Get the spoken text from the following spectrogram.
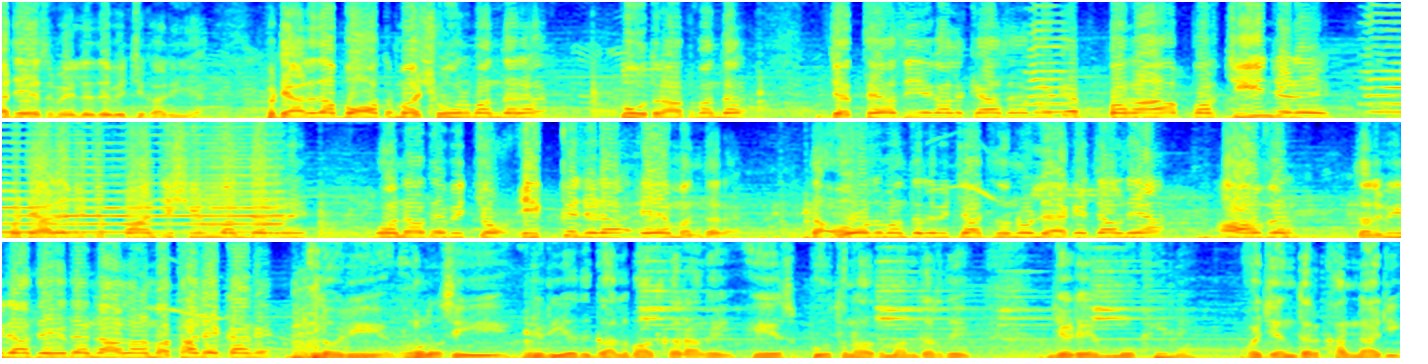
ਅੱਜ ਇਸ ਮੇਲੇ ਦੇ ਵਿੱਚ ਖੜੀ ਹੈ। ਪਟਿਆਲੇ ਦਾ ਬਹੁਤ ਮਸ਼ਹੂਰ ਮੰਦਿਰ ਹੈ, ਭੂਤਨਾਥ ਮੰਦਿਰ, ਜਿੱਥੇ ਅਸੀਂ ਇਹ ਗੱਲ ਕਹਿ ਸਕਦੇ ਹਾਂ ਕਿ ਪਰਾ ਪ੍ਰਾਚੀਨ ਜਿਹੜੇ ਪਟਿਆਲੇ ਵਿੱਚ ਪੰਜ ਸ਼ਿਵ ਮੰਦਿਰ ਨੇ, ਉਹਨਾਂ ਦੇ ਵਿੱਚੋਂ ਇੱਕ ਜਿਹੜਾ ਇਹ ਮੰਦਿਰ ਹੈ। ਤਾਂ ਉਸ ਮੰਦਿਰ ਦੇ ਵਿੱਚ ਅੱਜ ਤੁਹਾਨੂੰ ਲੈ ਕੇ ਚੱਲਦੇ ਹਾਂ। ਆਓ ਫਿਰ। ਤਸਵੀਰਾਂ ਦੇਖਦੇ ਨਾਲ ਨਾਲ ਮੱਥਾ ਟੇਕਾਂਗੇ। ਲੋ ਜੀ ਹੁਣ ਅਸੀਂ ਜਿਹੜੀ ਇਹ ਗੱਲਬਾਤ ਕਰਾਂਗੇ ਇਸ ਭੂਤਨਾਥ ਮੰਦਿਰ ਦੇ ਜਿਹੜੇ ਮੁਖੀ ਨੇ ਵਜਿੰਦਰ ਖੰਨਾ ਜੀ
